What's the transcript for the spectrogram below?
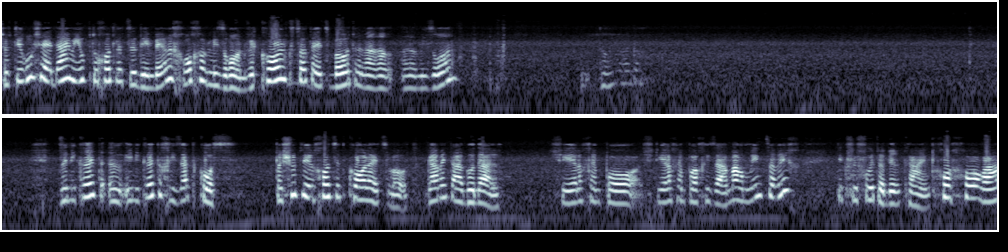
עכשיו תראו שהידיים יהיו פתוחות לצדדים, בערך רוחב מזרון, וכל קצות האצבעות על, ה, על המזרון. זה נקראת, היא נקראת אחיזת כוס. פשוט ללחוץ את כל האצבעות, גם את האגודל, שיהיה לכם פה, שתהיה לכם פה אחיזה. אמרנו, אם צריך, תכפפו את הברכיים. קחו אחורה,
